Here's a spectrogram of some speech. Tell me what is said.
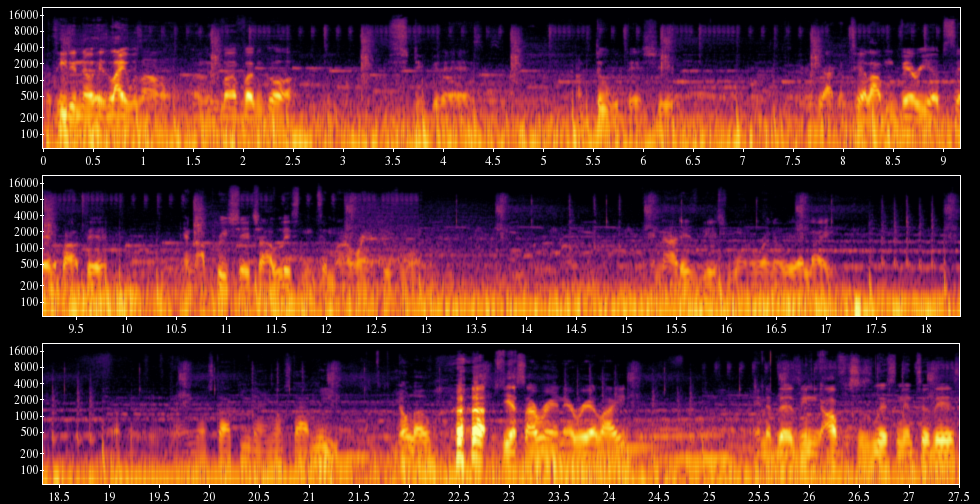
because he didn't know his light was on on his motherfucking car. Stupid ass. I'm through with that shit. As y'all can tell, I'm very upset about that, and I appreciate y'all listening to my rant this morning. And now this bitch want to run a red light. Stop you, they ain't gonna stop me. YOLO. yes, I ran that red light. And if there's any officers listening to this,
